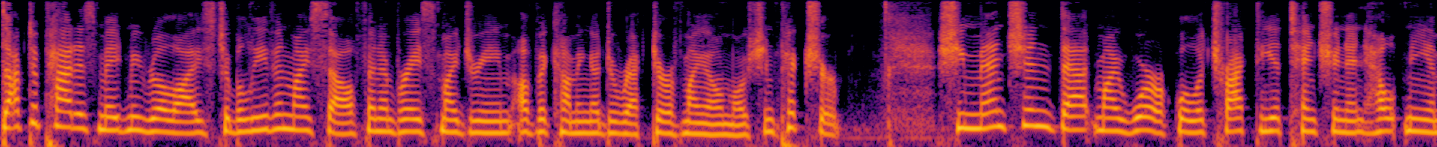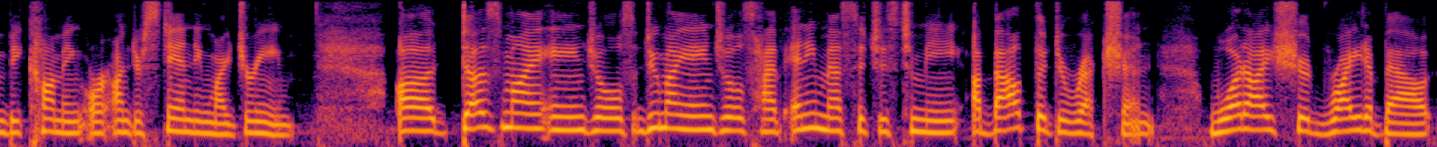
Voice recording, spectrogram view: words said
Dr. Pat has made me realize to believe in myself and embrace my dream of becoming a director of my own motion picture. She mentioned that my work will attract the attention and help me in becoming or understanding my dream. Uh, does my angels, do my angels have any messages to me about the direction, what I should write about,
